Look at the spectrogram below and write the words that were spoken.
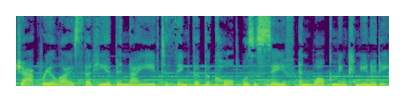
Jack realized that he had been naive to think that the cult was a safe and welcoming community.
